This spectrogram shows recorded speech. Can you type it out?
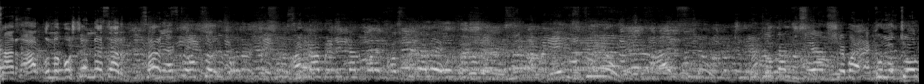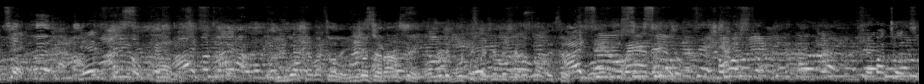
স্যার আর কোনো কোশ্চেন না স্যার। আমি একটা উত্তর দেবো ঢাকা মেডিকেল কলেজ হসপিটালে এইচডিইউ আইসিইউ কেয়ার সেবা এখনও চলছে। এইচডিইউ ইন্দোর সেবা চলে ইন্দোর যারা আছে অলরেডি ভর্তি পেশেন্টের সেবা চলতেছে। আইসিইউ সিসিইউ সমস্ত সেবা চলছে।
